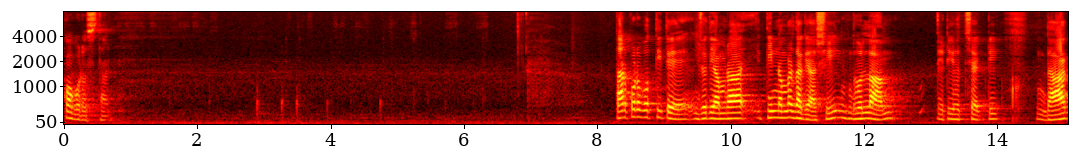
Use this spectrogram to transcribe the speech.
কবরস্থান। তার পরবর্তীতে যদি আমরা তিন নম্বর দাগে আসি, ধরলাম এটি হচ্ছে একটি দাগ।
